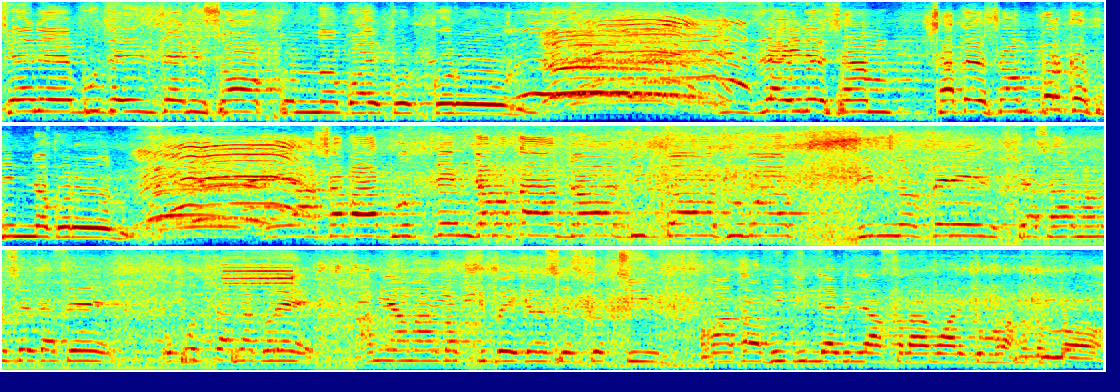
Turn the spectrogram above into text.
জেনে বুঝে ইসরায়েলি সব পণ্য বয়কট করুন। ইসরায়েলের সাথে সম্পর্ক ছিন্ন করুন। এই আশাবাদ মুসলিম জনতা বৃদ্ধ, যুবক বিভিন্ন শ্রেণির পেশার মানুষের কাছে উপস্থাপনা করে আমি আমার বক্তব্য এখানে শেষ করছি। আমার তৌফিক ইল্লা বিল্লাহ, আসসালামু আলাইকুম রহমতুল্লাহ।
